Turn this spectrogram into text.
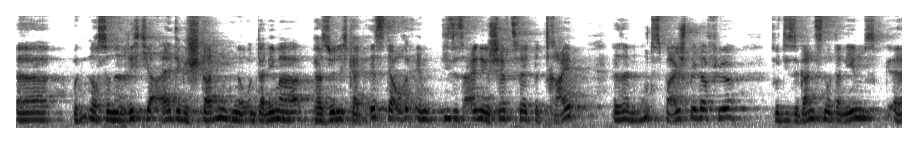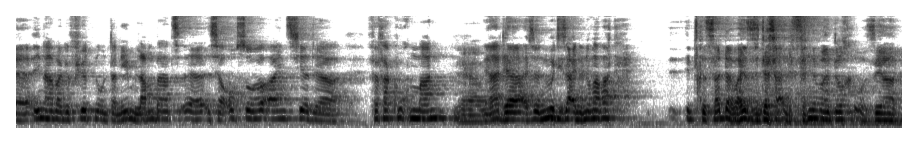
äh, und noch so eine richtige alte, gestandene Unternehmerpersönlichkeit ist, der auch dieses eine Geschäftsfeld betreibt das ist ein gutes Beispiel dafür. So diese ganzen Unternehmensinhaber äh, geführten Unternehmen, Lamberts äh, ist ja auch so eins hier, der Pfefferkuchenmann, ja. ja, der also nur diese eine Nummer macht. Interessanterweise sind das alles dann immer doch sehr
